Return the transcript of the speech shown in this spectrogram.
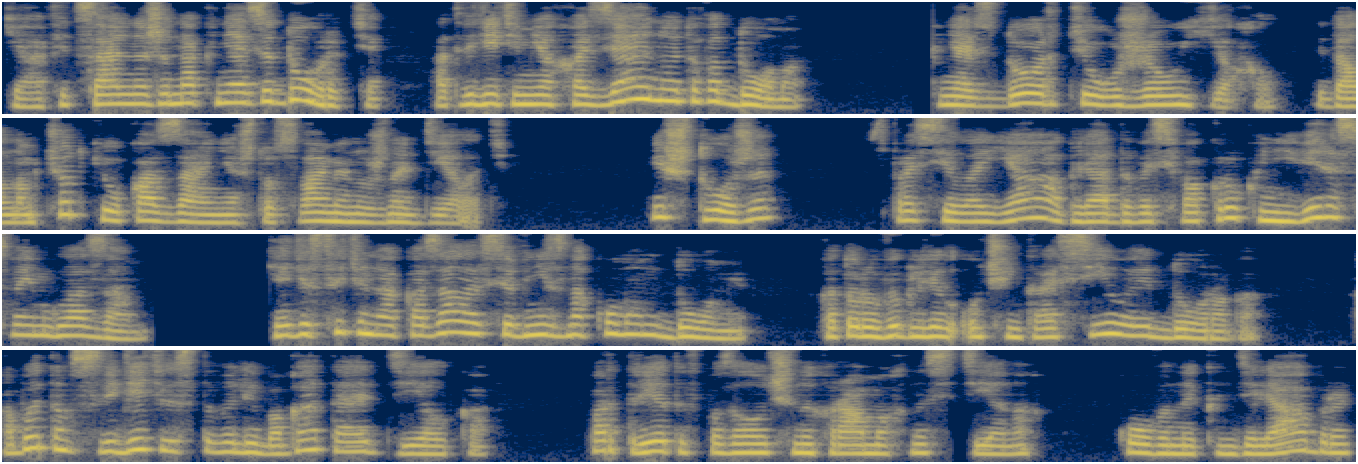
«Я официально жена князя Дороти. Отведите меня хозяину этого дома». Князь Дороти уже уехал и дал нам четкие указания, что с вами нужно делать. «И что же?» — спросила я, оглядываясь вокруг и не веря своим глазам. Я действительно оказалась в незнакомом доме, который выглядел очень красиво и дорого. Об этом свидетельствовали богатая отделка, портреты в позолоченных рамах на стенах, кованые канделябры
